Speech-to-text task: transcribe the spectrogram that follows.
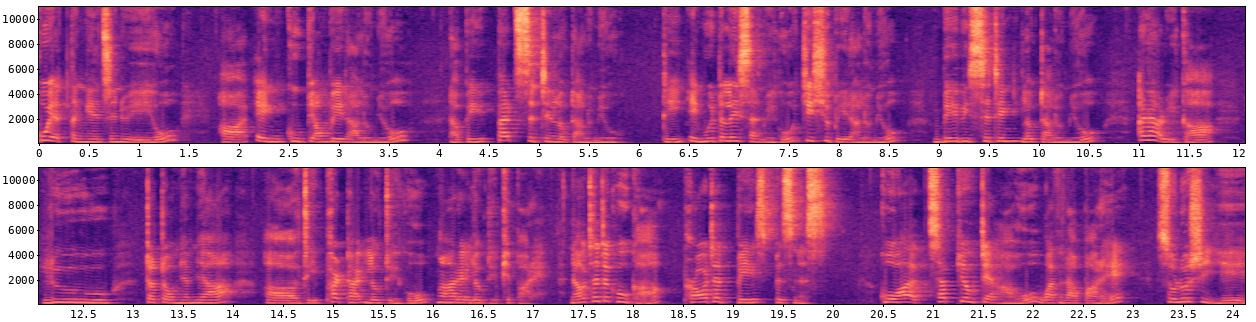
ကိုယ့်ရဲ့တငယ်ချင်းတွေကိုအာအိမ်ကူပြောင်းပေးတာလိုမျိုး နောက်ပြီး pet sitting လုပ်တာလိုမျိုးဒီအိမ်မွေးတလိပ်ဆန်တွေကိုကြည့်ရှုပေးတာလိုမျိုး baby sitting လုပ်တာလိုမျိုးအဲ့ဒါတွေကလူတော်တော်များများအာဒီ part time လုပ်တွေကိုငှားတဲ့အလုပ်တွေဖြစ်ပါတယ်နောက်ထပ်တစ်ခုက product based business ကိုကချက်ပြုတ်တဲ့ဟာကိုဝါသနာပါတယ်ဆိုလို့ရှိရင်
